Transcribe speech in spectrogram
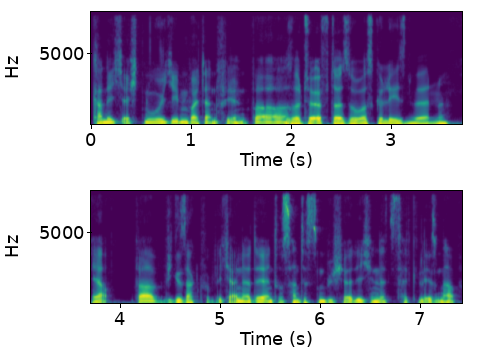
kann ich echt nur jedem weiterempfehlen. War, sollte öfter sowas gelesen werden, ne? ja, war wie gesagt wirklich einer der interessantesten Bücher, die ich in letzter Zeit gelesen habe.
